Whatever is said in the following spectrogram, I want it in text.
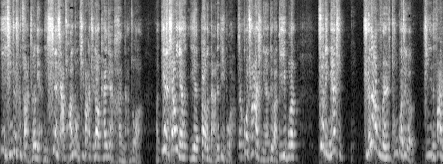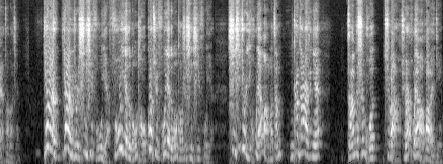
疫情就是个转折点。你线下传统批发渠道开店很难做了啊，电商也也到了难的地步了。这过去二十年，对吧？第一波，这里面是绝大部分是通过这个经济的发展赚到钱。第二，第二个就是信息服务业，服务业的龙头，过去服务业的龙头是信息服务业。信息就是以互联网嘛，咱们你看这二十年，咱们的生活是吧，全是互联网化了已经。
